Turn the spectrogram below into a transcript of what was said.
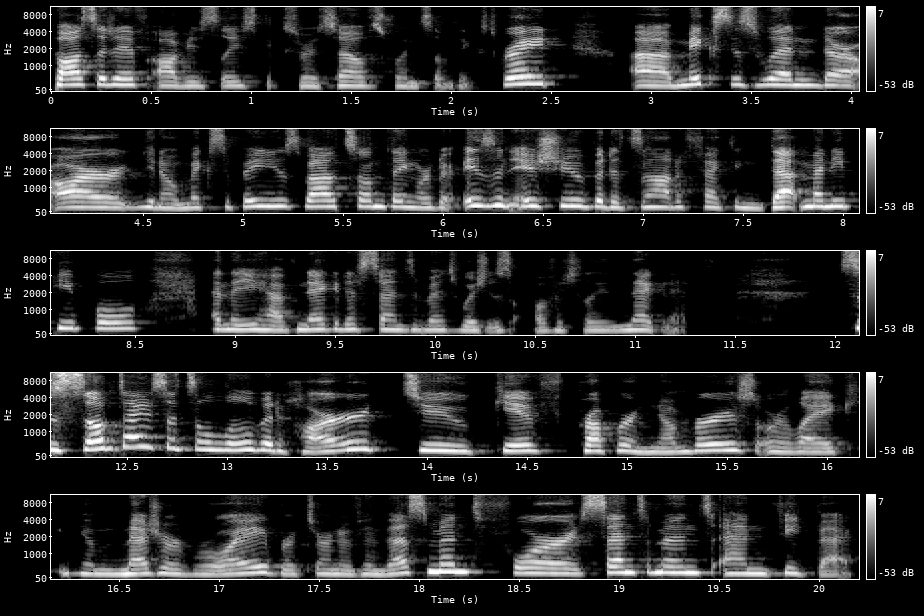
positive obviously speaks for itself when something's great. Uh, mixed is when there are, you know, mixed opinions about something or there is an issue, but it's not affecting that many people. And then you have negative sentiment, which is obviously negative. So sometimes it's a little bit hard to give proper numbers or like you know, measure ROI, return of investment, for sentiment and feedback.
